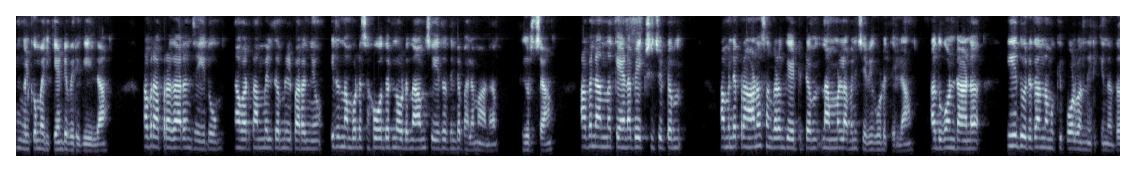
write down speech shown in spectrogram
നിങ്ങൾക്ക് മരിക്കേണ്ടി വരികയില്ല. അവർ അപ്രകാരം ചെയ്തു. അവർ തമ്മിൽ തമ്മിൽ പറഞ്ഞു ഇത് നമ്മുടെ സഹോദരനോട് നാം ചെയ്തതിന്റെ ഫലമാണ്. തീർച്ച. അവൻ അന്ന് കേണപേക്ഷിച്ചിട്ടും അവന്റെ പ്രാണസങ്കടം കേട്ടിട്ടും നമ്മൾ അവന് ചെവി കൊടുത്തില്ല. അതുകൊണ്ടാണ് ഈ ദുരിതം നമുക്കിപ്പോൾ വന്നിരിക്കുന്നത്.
